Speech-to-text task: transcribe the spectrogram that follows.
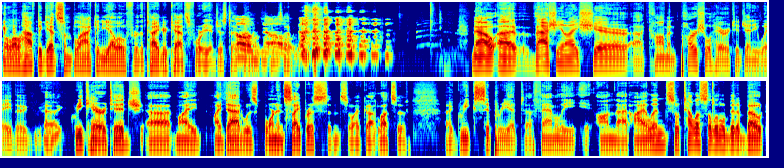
Well, I'll have to get some black and yellow for the Tiger Cats for you. Just to oh, no. Now, uh, Vassy and I share a common partial heritage anyway, the uh, Greek heritage. Uh, my my dad was born in Cyprus, and so I've got lots of uh, Greek Cypriot uh, family on that island. So tell us a little bit about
